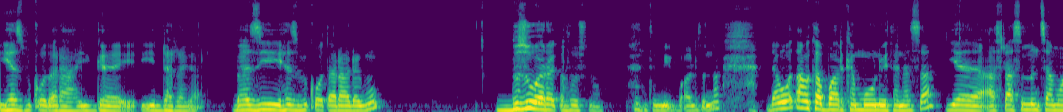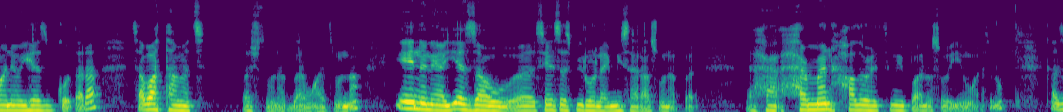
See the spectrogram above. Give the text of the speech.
የህዝብ ቆጠራ ይደረጋል። በዚህ ህዝብ ቆጠራ ደግሞ ብዙ ወረቀቶች ነው እንት የሚባሉት። እና ደግሞ በጣም ከባድ ከመሆኑ የተነሳ የ1880 የህዝብ ቆጠራ ሰባት ዓመት ፈጅቶ ነበር ማለት ነው። እና ይህንን ያየ እዛው census ቢሮ ላይ የሚሰራ ሰው ነበር። ሄርመን ሆለሪት የሚባለው ሰውዬ ማለት ነው። ከዛ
